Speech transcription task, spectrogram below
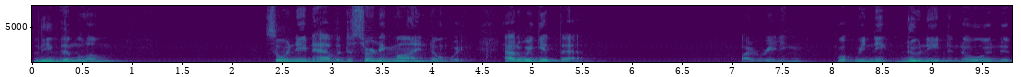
leave them alone. So we need to have a discerning mind, don't we? How do we get that? By reading what we need, do need to know, and if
